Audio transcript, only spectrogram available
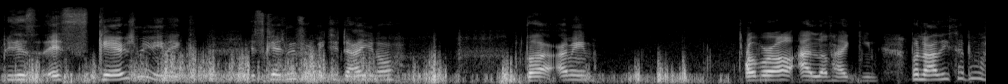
because it scares me. Like it scares me for me to die. You know. But I mean overall I love hiking. But not these type of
